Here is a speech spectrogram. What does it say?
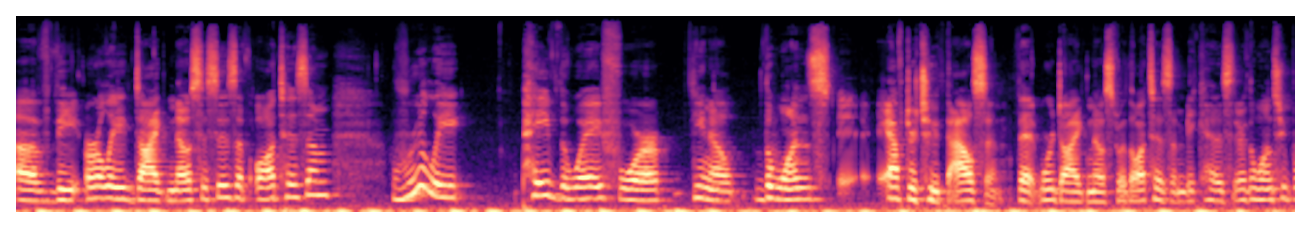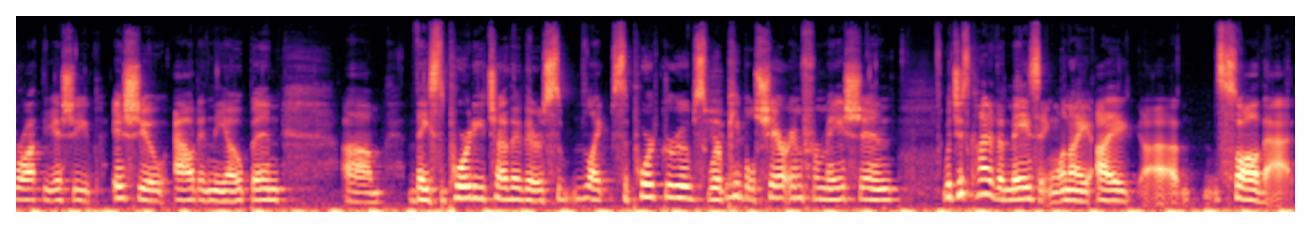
of the early diagnoses of autism really paved the way for you know the ones after 2000 that were diagnosed with autism because they're the ones who brought the issue issue out in the open. Um, they support each other. There's like support groups where people share information which is kind of amazing when i, I uh, saw that.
